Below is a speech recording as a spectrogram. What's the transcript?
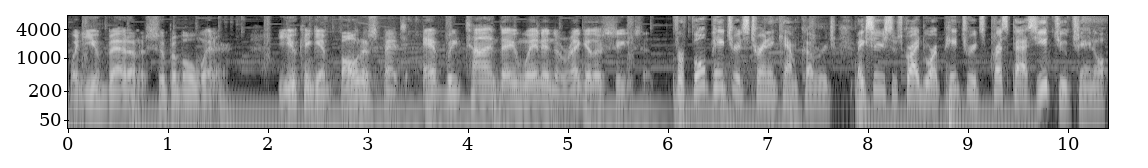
when you bet on a Super Bowl winner. You can get bonus bets every time they win in the regular season. For full Patriots training camp coverage, make sure you subscribe to our Patriots Press Pass YouTube channel.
